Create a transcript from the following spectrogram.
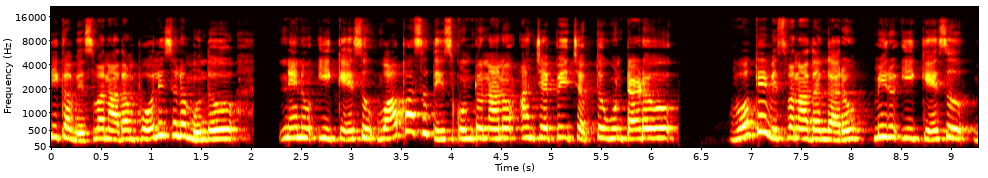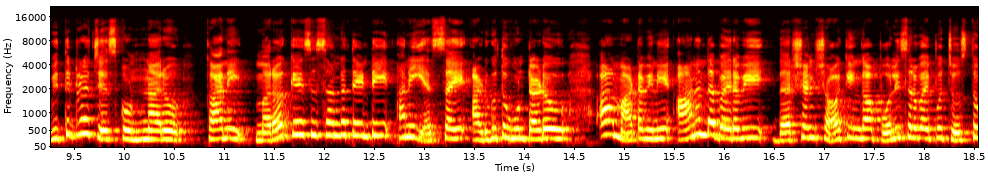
ఇక విశ్వనాథం పోలీసుల ముందు నేను ఈ కేసు వాపసు తీసుకుంటున్నాను అని చెప్పి చెప్తూ ఉంటాడు. ఓకే విశ్వనాథం గారు మీరు ఈ కేసు విత్డ్రా చేసుకుంటున్నారు. కానీ మరో కేసు సంగతేంటి అని ఎస్ఐ అడుగుతూ ఉంటాడు. ఆ మాట విని ఆనంద భైరవి దర్శన్ షాకింగ్గా పోలీసుల వైపు చూస్తూ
